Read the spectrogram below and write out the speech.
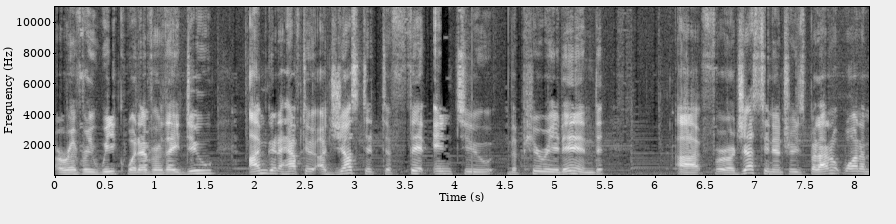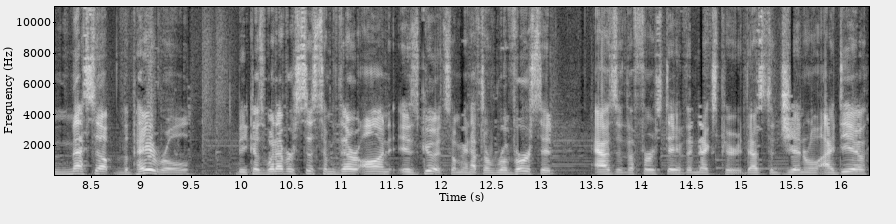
or every week, whatever they do. I'm going to have to adjust it to fit into the period end uh, for adjusting entries, but I don't want to mess up the payroll because whatever system they're on is good. So I'm going to have to reverse it as of the first day of the next period. That's the general idea.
